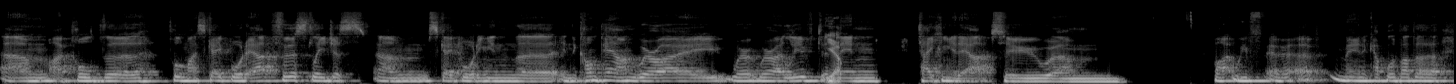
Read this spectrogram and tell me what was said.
Um, I pulled the pulled my skateboard out. Firstly, just um, skateboarding in the in the compound where I where where I lived, and yep. then taking it out to. Um, we've uh, uh, me and a couple of other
